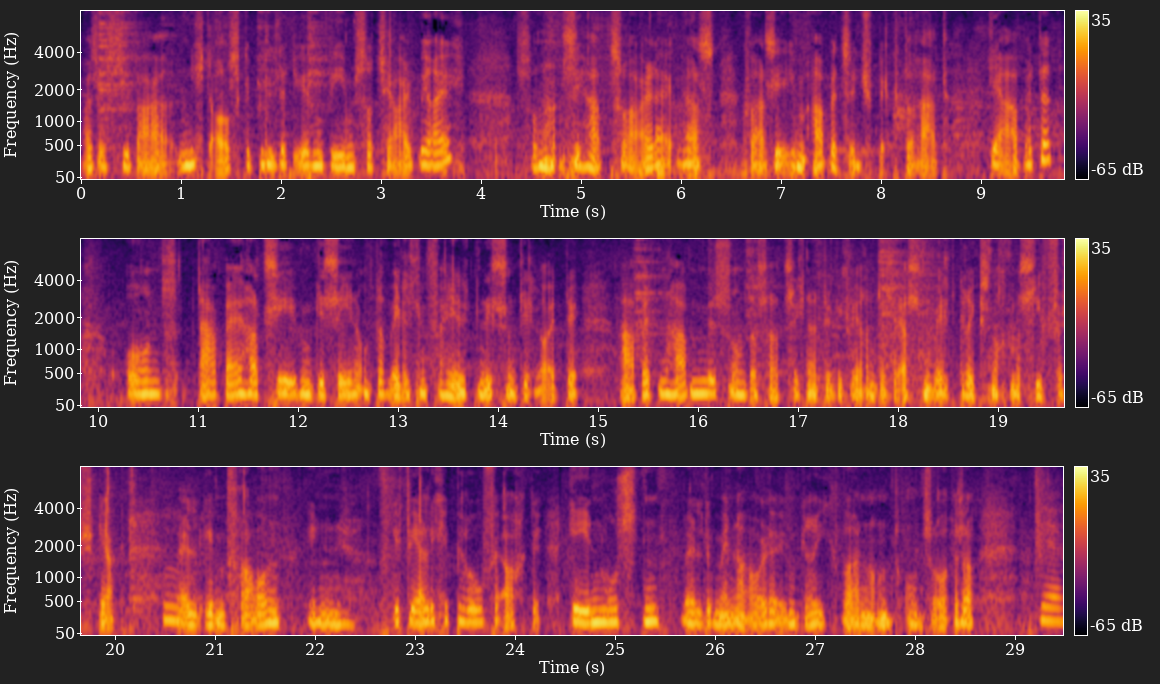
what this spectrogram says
Also sie war nicht ausgebildet irgendwie im Sozialbereich, sondern sie hat zuallererst quasi im Arbeitsinspektorat gearbeitet und dabei hat sie eben gesehen, unter welchen Verhältnissen die Leute arbeiten haben müssen. Und das hat sich natürlich während des Ersten Weltkriegs noch massiv verstärkt, mhm. weil eben Frauen in gefährliche Berufe auch gehen mussten, weil die Männer alle im Krieg waren und, und so. Also, yeah.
